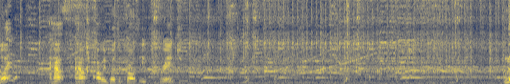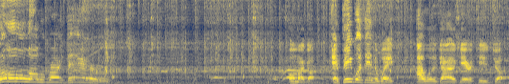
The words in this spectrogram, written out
What? How how are we supposed to cross each bridge? No, I was right there. Oh my god. If he was in the way, I would have got a guaranteed job.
